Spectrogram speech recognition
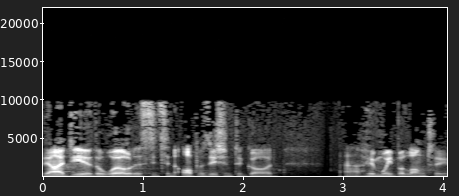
The idea of the world is it's in opposition to God. uh, whom we belong to.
